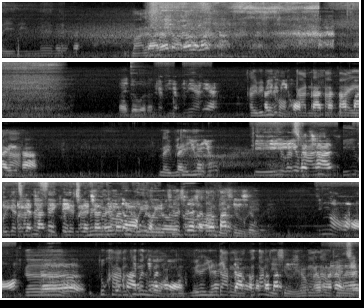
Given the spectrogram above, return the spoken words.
ตีแน่เมาแล้วมาแล้วมาแล้วมาแล้วไม่โดนกับพี่เนี่ใครวิ่งของกันนะคะไปค่ะ ในวิทยุผีอยู่กับฉันคุยกับฉันสิคุยกับฉันไม่ไม่ต้องคุยเชื่อฉันว่าต้งชื่อ งหรอ เออ ทุกครั้งที่มันหอนวิทยุดังเราก็ตั้งเฉยๆทั้งนั้นะคือ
